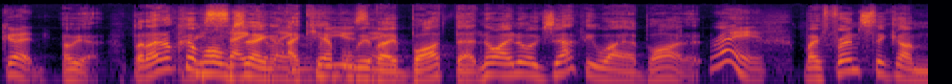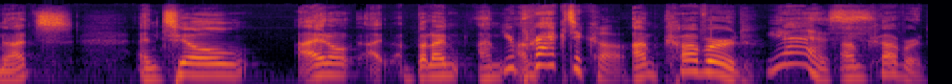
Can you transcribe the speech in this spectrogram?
Good. Oh yeah, but I don't come home saying I can't believe. I bought that. No, I know exactly why I bought it. Right. My friends think I'm nuts until I don't. I, but I'm. I'm You're I'm- practical. I'm covered. Yes. I'm covered.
